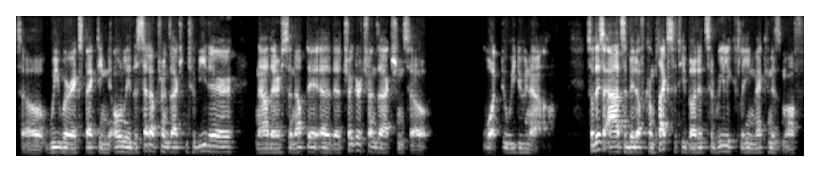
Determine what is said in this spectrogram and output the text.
So we were expecting only the setup transaction to be there now there's an update, uh, the trigger transaction. So what do we do now? So this adds a bit of complexity, but it's a really clean mechanism of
